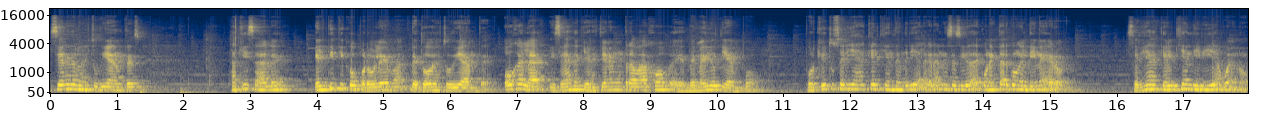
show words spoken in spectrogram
si eres de los estudiantes, aquí sale el típico problema de todo estudiante. Ojalá y seas de quienes tienen un trabajo eh, de medio tiempo, porque tú serías aquel quien tendría la gran necesidad de conectar con el dinero. Serías aquel quien diría, bueno,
